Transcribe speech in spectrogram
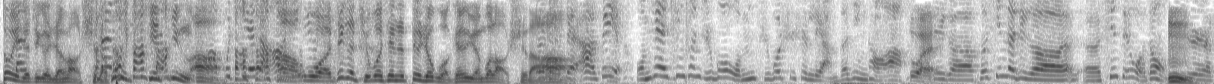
对着这个任老师的，不切镜啊，不切的啊。我这个直播间是对着我跟袁博老师的啊。对对对啊，所以我们现在青春直播，我们直播室是两个镜头啊。对。这个核心的这个呃心随我动是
